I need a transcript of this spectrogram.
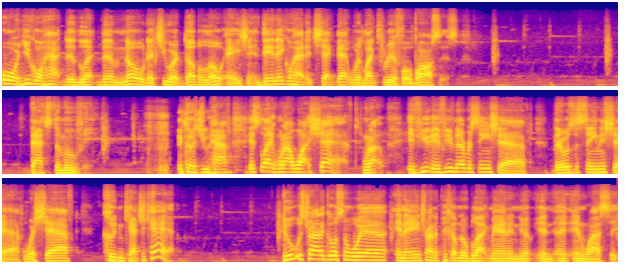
Or you're gonna have to let them know that you are a double O agent, and then they're gonna have to check that with like three or four bosses. That's the movie. Because you have it's like when I watch Shaft. When I if you if you've never seen Shaft, there was a scene in Shaft where Shaft couldn't catch a cab. Dude was trying to go somewhere and they ain't trying to pick up no black man in, in, in NYC.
